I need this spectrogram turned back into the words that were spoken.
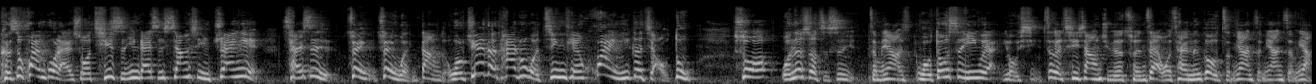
可是换过来说，其实应该是相信专业才是最最稳当的。我觉得他如果今天换一个角度。说我那时候只是怎么样，我都是因为有这个气象局的存在，我才能够怎么样怎么样怎么样，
